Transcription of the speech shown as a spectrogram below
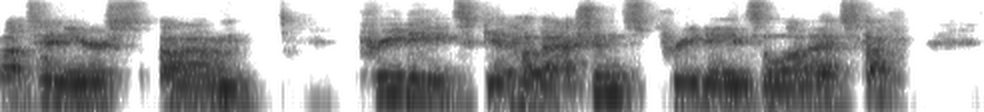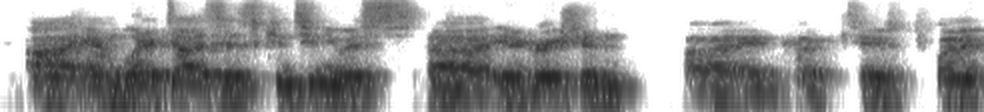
about 10 years. Um, predates GitHub Actions, predates a lot of that stuff. Uh, and what it does is continuous uh, integration uh, and kind of continuous deployment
